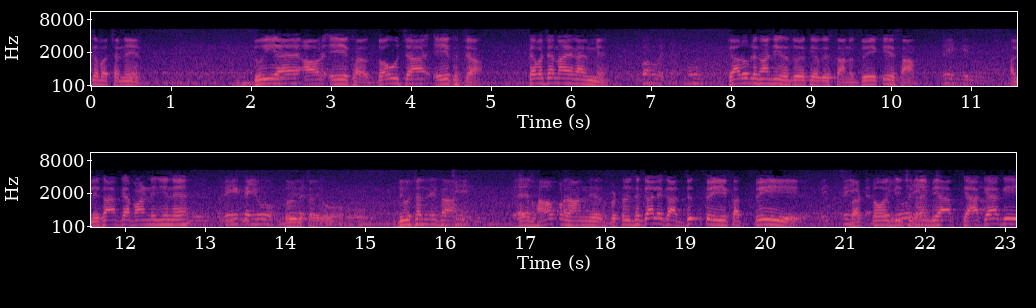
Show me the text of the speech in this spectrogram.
के वचने। दुई है और एक है। दो चा एक चा। क्या वचन आएगा इनमें? क्या रूप लिखना चाहिए दो एक स्थान? द्वे के शाम और लिखा क्या पांडे जी ने? द्विवचन लिखा? अरे भाव प्रधान ने भट्टो जी ने क्या लिखा? द्वित्व एकत्व भट्टो जी ने भी क्या क्या की?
